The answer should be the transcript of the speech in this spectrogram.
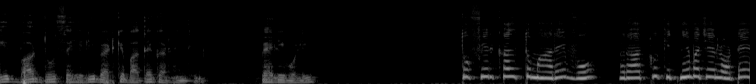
एक बार दो सहेली बैठ के बातें कर रही थी। पहली बोली तो फिर कल तुम्हारे वो रात को कितने बजे लौटे?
